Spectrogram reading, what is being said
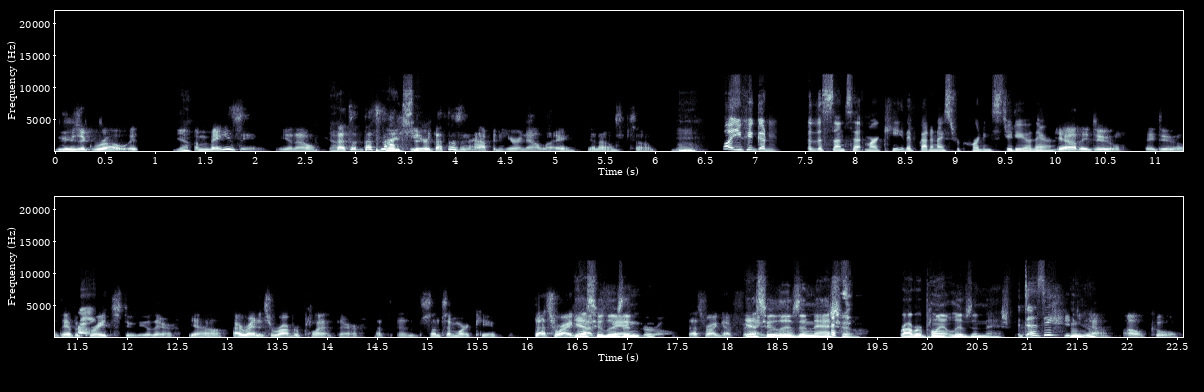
Music Row. It's yeah. amazing. You know, yeah. that's that's not here. City. That doesn't happen here in LA. You know, so. Mm. Well, you could go to the Sunset Marquis They've got a nice recording studio there. Yeah, they do. They do. They have a right? great studio there. Yeah, I ran into Robert Plant there at the Sunset Marquis That's where I guess who lives in. Girl. That's where I got. Guess who lives in Nashville? Robert Plant lives in Nashville. Does he? Yeah. yeah. Oh, cool.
